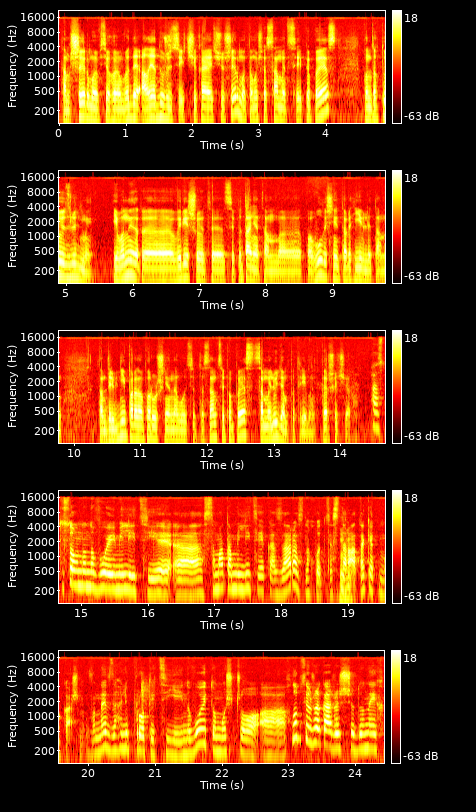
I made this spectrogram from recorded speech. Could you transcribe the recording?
там ширмою всього МВД, але я дуже чекаю цю ширму, тому що саме цей ППС контактують з людьми. І вони е, вирішують е, ці питання там е, по вуличній торгівлі, там, там дрібні правопорушення на вулиці. То сам цей ППС саме людям потрібен в першу чергу. А стосовно нової міліції, е, сама та міліція, яка зараз знаходиться стара, так як ми кажемо, вони взагалі проти цієї нової, тому що е, хлопці вже кажуть, що до них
